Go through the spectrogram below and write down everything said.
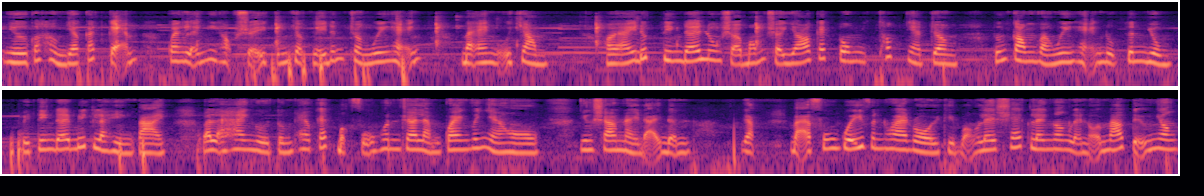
Như có thần giao cách cảm, quan lễ nghi học sĩ cũng chợt nghĩ đến Trần Nguyên Hãn. Bà an ngủ chồng. Hồi ấy Đức Tiên Đế luôn sợ bóng sợ gió các tôn thất nhà Trần, tướng công và Nguyên Hãn được tin dùng vì Tiên Đế biết là hiền tài, và lại hai người từng theo các bậc phụ huynh ra làm quan với nhà Hồ. Nhưng sau này đại định gặp bả phú quý vinh hoa rồi thì bọn Lê Sát Lê Ngân lại nổi máu tiểu nhân,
